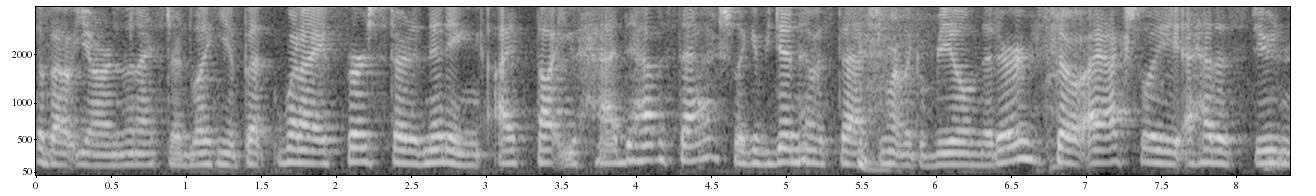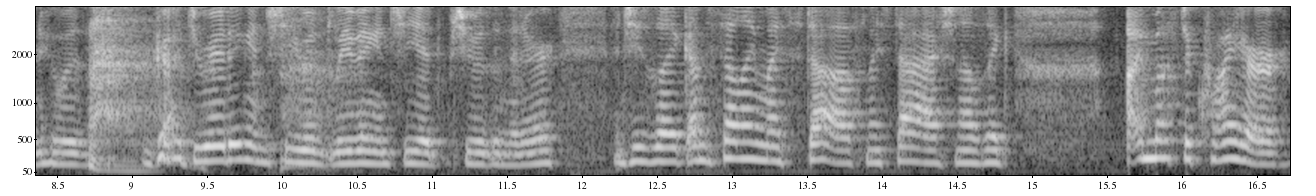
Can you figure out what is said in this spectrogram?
about yarn and then I started liking it. But when I first started knitting, I thought you had to have a stash. Like if you didn't have a stash, you weren't like a real knitter. So I actually, I had a student who was graduating and she was leaving and she had, she was a knitter. And she's like, I'm selling my stuff, my stash. And I was like, I must acquire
